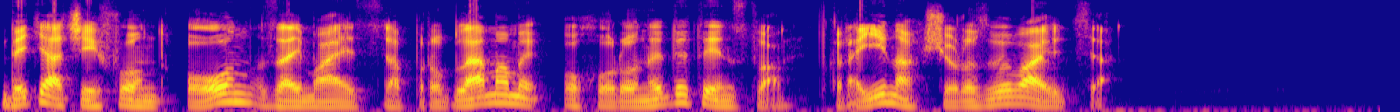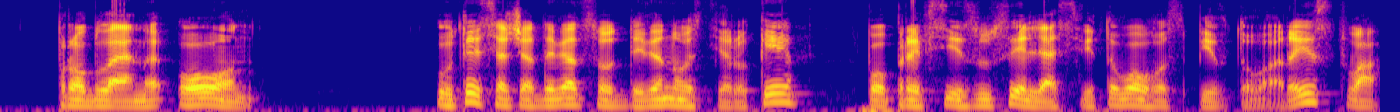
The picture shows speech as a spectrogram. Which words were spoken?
Дитячий фонд ООН займається проблемами охорони дитинства в країнах, що розвиваються. Проблеми ООН у 1990-ті роки, попри всі зусилля світового співтовариства,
